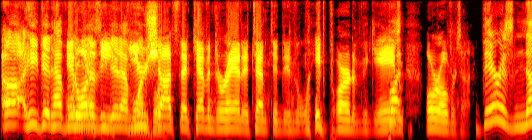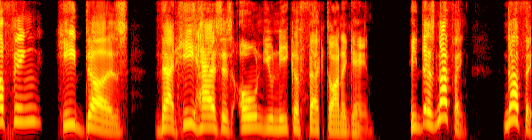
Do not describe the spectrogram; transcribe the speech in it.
Uh, he did have in one, one yes, of he the did have few shots that Kevin Durant attempted in the late part of the game But- or overtime. There is nothing he does that he has his own unique effect on a game. He does nothing. Nothing.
